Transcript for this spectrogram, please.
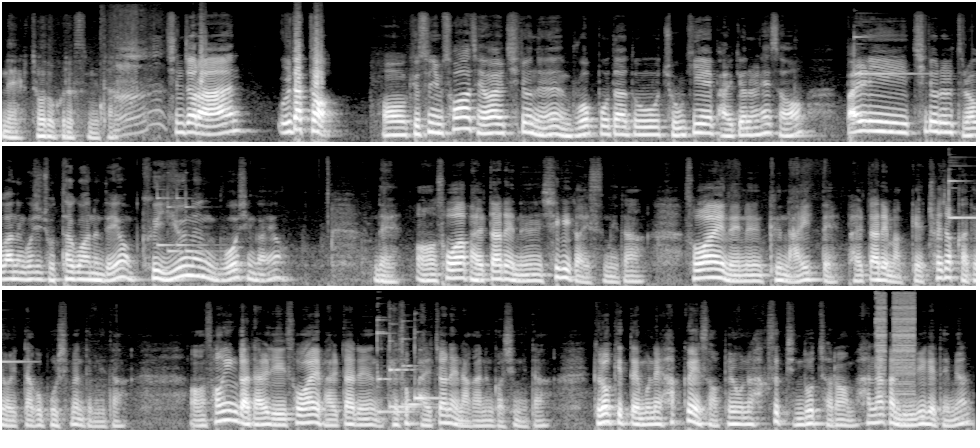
네, 저도 그렇습니다. 친절한 울닥터! 어, 교수님, 소아재활 치료는 무엇보다도 조기에 발견을 해서 빨리 치료를 들어가는 것이 좋다고 하는데요. 그 이유는 무엇인가요? 네, 어, 소아 발달에는 시기가 있습니다. 소아의 뇌는 그 나이대 발달에 맞게 최적화되어 있다고 보시면 됩니다. 어, 성인과 달리 소아의 발달은 계속 발전해 나가는 것입니다. 그렇기 때문에 학교에서 배우는 학습 진도처럼 하나가 밀리게 되면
